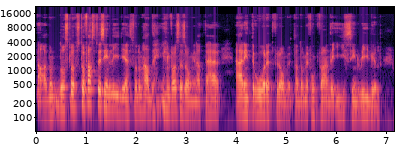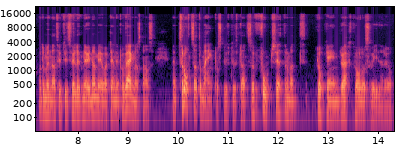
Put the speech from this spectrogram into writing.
ja, de, de slår, står fast vid sin linje som de hade inför säsongen att det här är inte året för dem utan de är fortfarande i sin rebuild. Och de är naturligtvis väldigt nöjda med vart den är på väg någonstans. Men trots att de har hängt på slutspelsplats så fortsätter de att plocka in draftval och så vidare och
